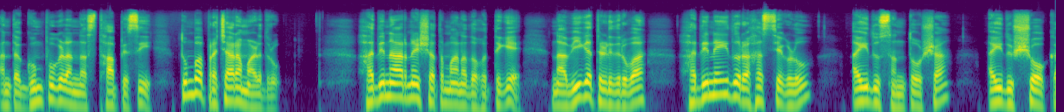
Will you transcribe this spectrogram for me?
ಅಂತ ಗುಂಪುಗಳನ್ನು ಸ್ಥಾಪಿಸಿ ತುಂಬಾ ಪ್ರಚಾರ ಮಾಡಿದ್ರು. ಹದಿನಾರನೇ ಶತಮಾನದ ಹೊತ್ತಿಗೆ ನಾವೀಗ ತಿಳಿದಿರುವ ಹದಿನೈದು ರಹಸ್ಯಗಳು ಐದು ಸಂತೋಷ ಐದು ಶೋಕ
